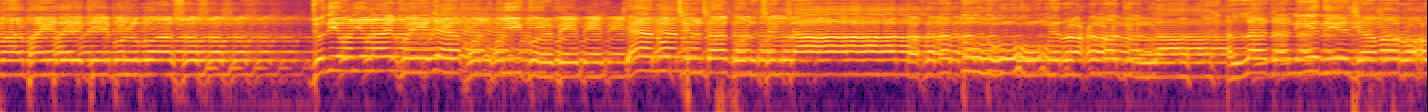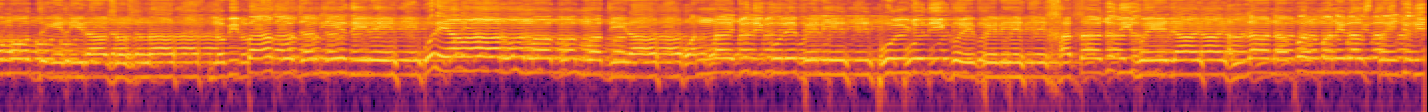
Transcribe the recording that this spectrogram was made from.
আমার ভাইদেরকে বলব আসো যদি অন্যায় হয়ে যায়, এখন কি করবে? কেন চিন্তা করছেন? আল্লাহ জানিয়ে দিয়েছে, আমার রহমত থেকে নিরাশ হোস না। নবী পাকও জানিয়ে দিলেন ওরে আমার উম্মত, উম্মতিরা, অন্যায় যদি করে ফেলি, ভুল যদি করে ফেলি, খাতা যদি হয়ে যায়, আল্লাহ নাফরমানি রাস্তায় যদি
